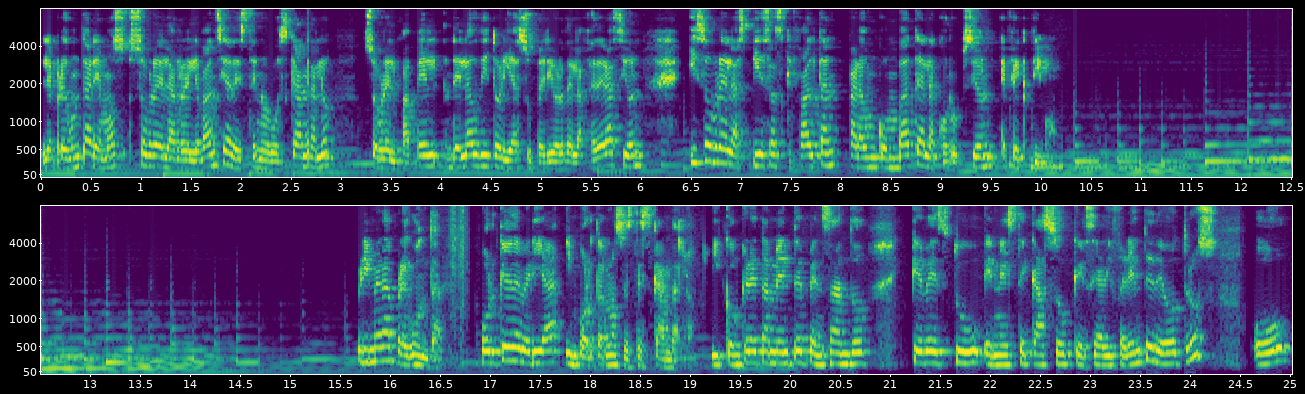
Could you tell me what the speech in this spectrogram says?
Le preguntaremos sobre la relevancia de este nuevo escándalo, sobre el papel de la Auditoría Superior de la Federación y sobre las piezas que faltan para un combate a la corrupción efectivo. Primera pregunta, ¿por qué debería importarnos este escándalo? Y concretamente pensando, ¿qué ves tú en este caso que sea diferente de otros o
